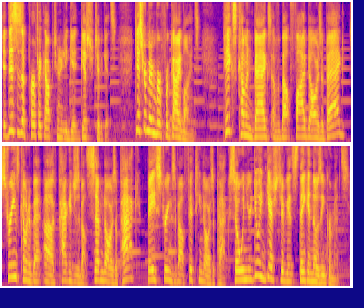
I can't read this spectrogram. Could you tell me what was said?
this is a perfect opportunity to get gift certificates. Just remember for guidelines, Picks come in bags of about $5 a bag. Strings come in a uh, packages about $7 a pack. Bass strings about $15 a pack. So when you're doing gift certificates, think in those increments.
